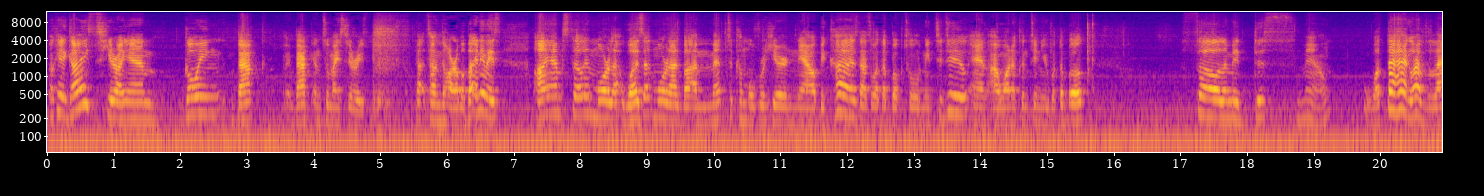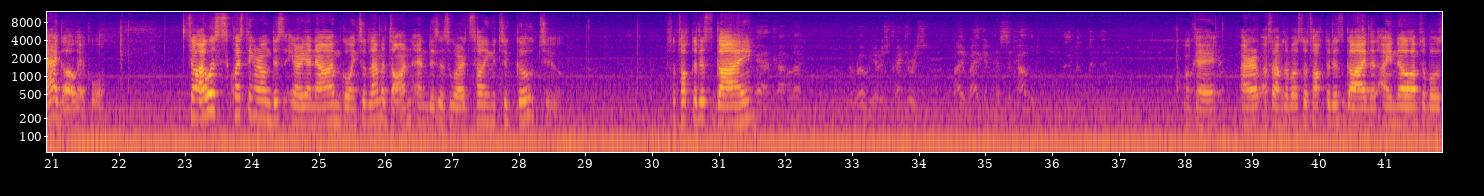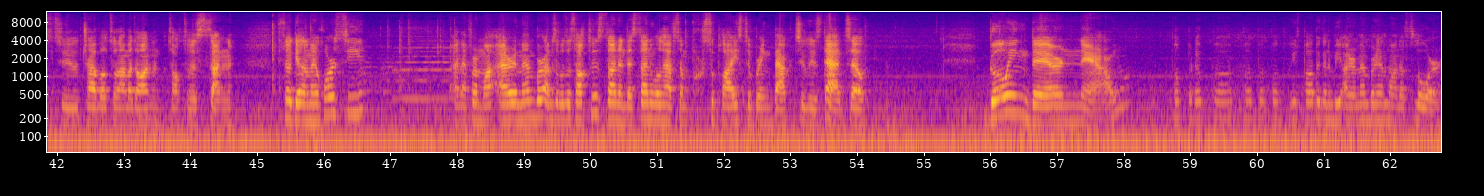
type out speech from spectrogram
Okay, guys, here I am going back back into my series. that sounds horrible, but anyways, I am still in Morlad. Was at Morlad, but I'm meant to come over here now because that's what the book told me to do, and I want to continue with the book. So let me dismount. What the heck? Do I have lag? Oh, okay, cool. So I was questing around this area. Now I'm going to Lamedon, and this is where it's telling me to go to. So talk to this guy. Care, traveler. The road here is treacherous. My wagon has succumbed. Okay, I, so I'm supposed to talk to this guy. Then I know I'm supposed to travel to Lamedon and talk to his son. So get on my horsey. And from what I remember, I'm supposed to talk to his son, and the son will have some supplies to bring back to his dad. So, going there now. He's probably gonna be. I remember him on the floor.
